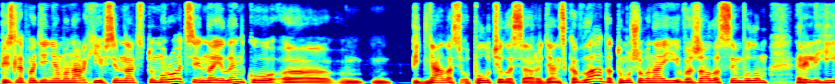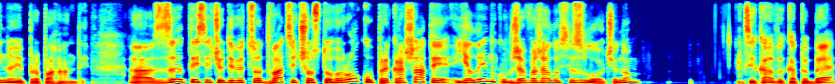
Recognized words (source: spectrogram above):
Після падіння монархії в 17-му році на ялинку е, піднялась, ополчилася радянська влада, тому що вона її вважала символом релігійної пропаганди. Е, З 1926 року прикрашати ялинку вже вважалося злочином. Цікавий КПБ е,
